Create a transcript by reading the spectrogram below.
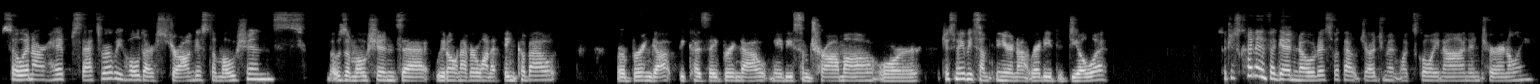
So in our hips, that's where we hold our strongest emotions, those emotions that we don't ever want to think about or bring up because they bring out maybe some trauma or just maybe something you're not ready to deal with. So just kind of again notice without judgment what's going on internally.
